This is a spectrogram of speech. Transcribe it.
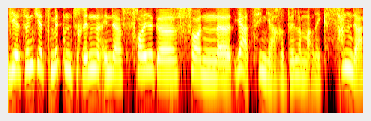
wir sind jetzt mittendrin in der Folge von äh, ja zehn Jahre Willem Alexander.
